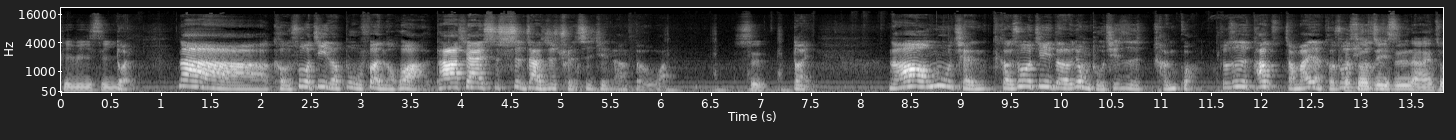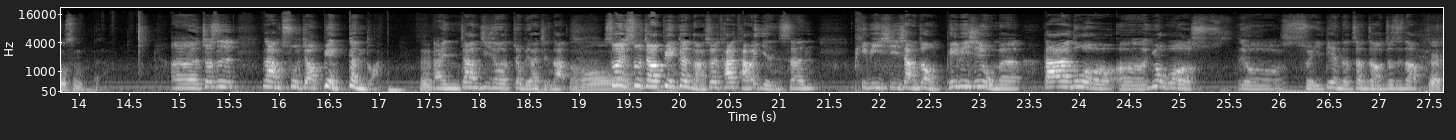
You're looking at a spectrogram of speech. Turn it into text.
PVC。对。那可塑剂的部分的话，它现在是市占是全世界 number one。是。对。然后目前可塑剂的用途其实很广。就是它讲白一点，可塑剂、就是、是拿来做什么的？呃，就是让塑胶变更软，哎、嗯，你这样记就就比较简单。哦。所以塑胶变更软，所以它才会衍生 PVC，像这种 PVC，我们大家如果呃，因为我有，有水电的证照，就知道，对，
